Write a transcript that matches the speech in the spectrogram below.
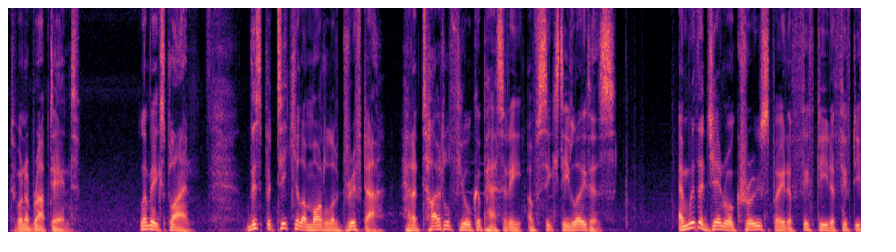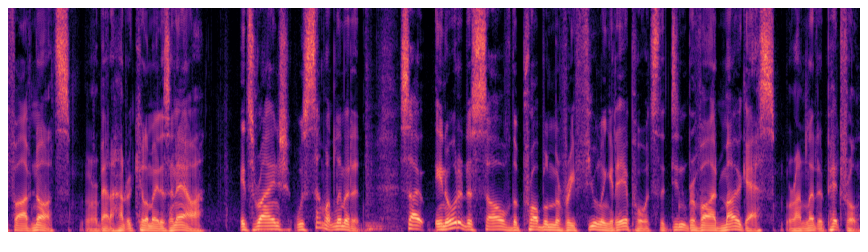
to an abrupt end. Let me explain. This particular model of drifter had a total fuel capacity of 60 litres. And with a general cruise speed of 50 to 55 knots, or about 100 kilometres an hour, its range was somewhat limited. So, in order to solve the problem of refuelling at airports that didn't provide MOGAS, or unleaded petrol,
